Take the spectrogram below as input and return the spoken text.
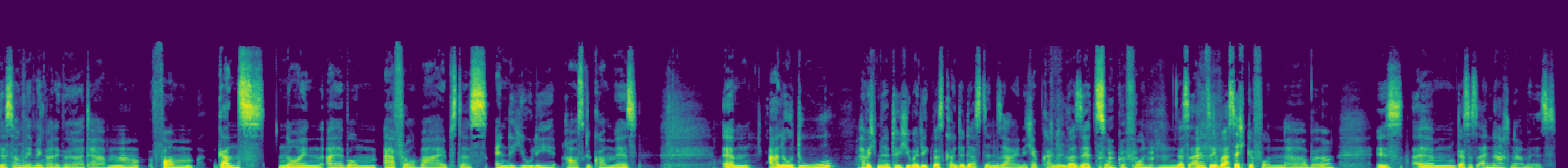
Der Song, den wir gerade gehört haben, vom ganz neuen Album Afro Vibes, das Ende Juli rausgekommen ist. Ähm, Allo Du habe ich mir natürlich überlegt, was könnte das denn sein? Ich habe keine Übersetzung gefunden. Das Einzige, was ich gefunden habe, ist, ähm, dass es ein Nachname ist.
